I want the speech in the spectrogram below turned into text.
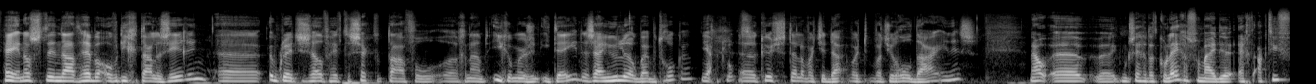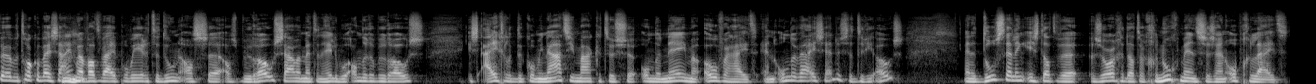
Hey, en als we het inderdaad hebben over digitalisering. eh, Upgrade Yourself heeft de sectortafel eh, genaamd e-commerce en IT. Daar zijn jullie ook bij betrokken. Ja, klopt. Eh, kun je vertellen wat je, daar wat, wat je rol daarin is? Nou, ik moet zeggen dat collega's van mij er echt actief betrokken bij zijn. Maar wat wij proberen te doen als, als bureau, samen met een heleboel andere bureaus, is eigenlijk de combinatie maken tussen ondernemen, overheid en onderwijs. Hè, dus de drie O's. En de doelstelling is dat we zorgen dat er genoeg mensen zijn opgeleid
